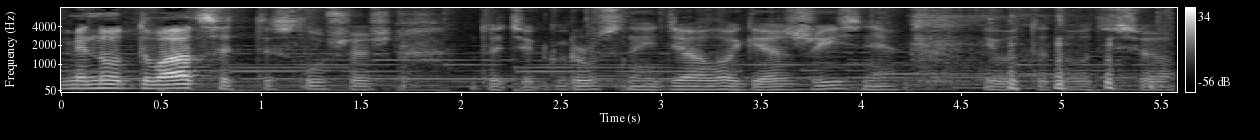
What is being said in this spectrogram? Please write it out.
минут 20 ты слушаешь вот эти грустные диалоги о жизни и вот это вот все.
